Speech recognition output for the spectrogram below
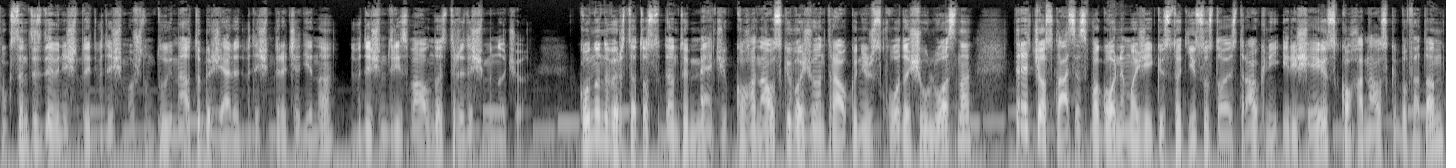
1928 m. birželio 23 d. 23 val. 30 min. Kauno universiteto studentui Mečiui Kohanauskui važiuojant traukiniu iš Skuodo Šiauliuosna, trečios klasės vagonė mažiekių stotys sustojus traukiniui ir išėjus Kohanauskui bufetan,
